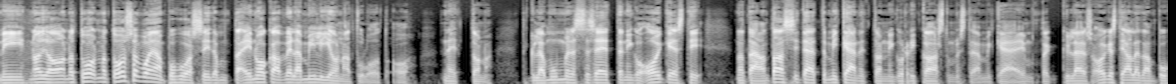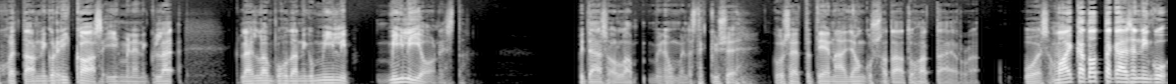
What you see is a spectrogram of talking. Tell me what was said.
niin, no joo, no, tuo, no tuossa voidaan puhua siitä, mutta ei nuokaan vielä miljoonatulot ole nettona. Että kyllä mun mielestä se, että niinku oikeasti, no tämä on taas sitä, että mikä nyt on niinku rikastumista ja mikä ei, mutta kyllä jos oikeasti aletaan puhua, että on niinku rikas ihminen, niin kyllä, kyllä silloin puhutaan niinku mili, miljoonista. Pitäisi olla minun mielestä kyse, kuin se, että tienaa jonkun 100 000 euroa vuodessa. Vaikka totta kai se niinku,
